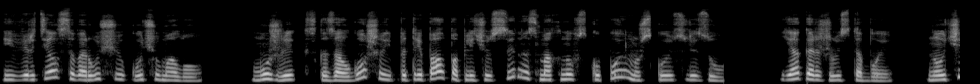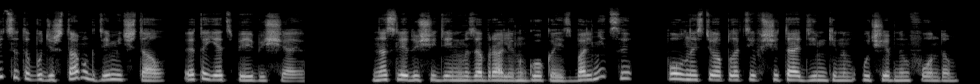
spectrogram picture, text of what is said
и ввертелся в орущую кучу малу. «Мужик», — сказал Гоша и потрепал по плечу сына, смахнув скупую мужскую слезу. «Я горжусь тобой. Но учиться ты будешь там, где мечтал. Это я тебе обещаю». На следующий день мы забрали Нгока из больницы, полностью оплатив счета Димкиным учебным фондом.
